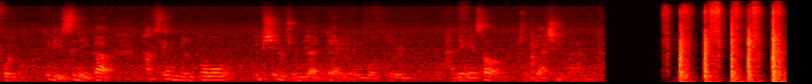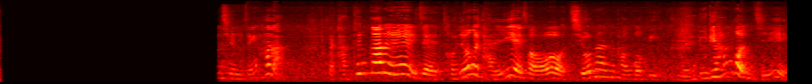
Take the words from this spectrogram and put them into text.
곳들이 있으니까 학생들도 입시를 준비할 때 이런 것들을 반영해서 준비하시기 바랍니다. 질문 중에 하나. 과를 이제 전형을 달리해서 지원하는 방법이 네. 유리한 건지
